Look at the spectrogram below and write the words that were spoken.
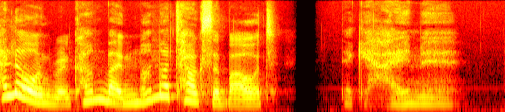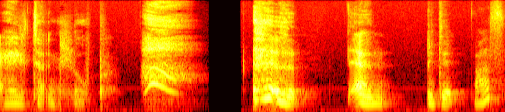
Hallo und willkommen bei Mama Talks About, der geheime Elternclub. ähm, bitte, was?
